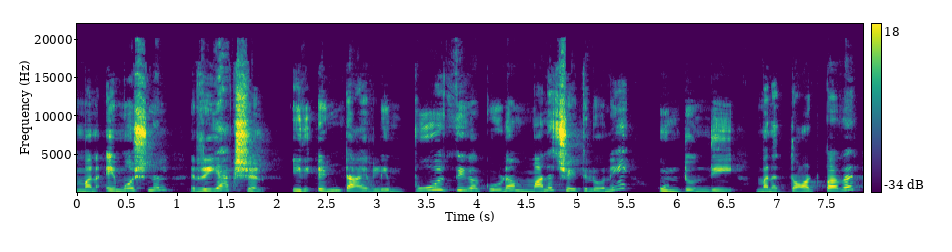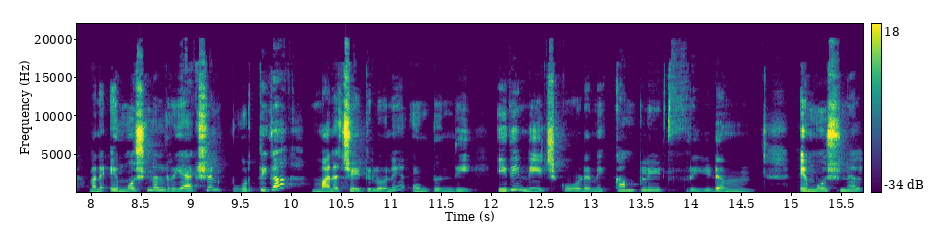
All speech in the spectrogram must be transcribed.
మన ఎమోషనల్ రియాక్షన్ ఇది ఎంటైర్లీ పూర్తిగా కూడా మన చేతిలోనే ఉంటుంది. మన థాట్ పవర్ మన ఎమోషనల్ రియాక్షన్ పూర్తిగా మన చేతిలోనే ఉంటుంది. ఇది నేర్చుకోవడమే complete freedom emotional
